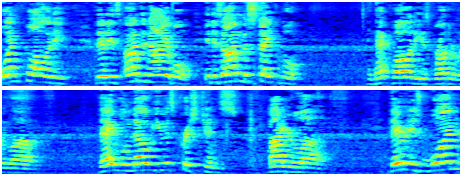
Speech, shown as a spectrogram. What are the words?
one quality that is undeniable, it is unmistakable, and that quality is brotherly love. They will know you as Christians by your love. There is one,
